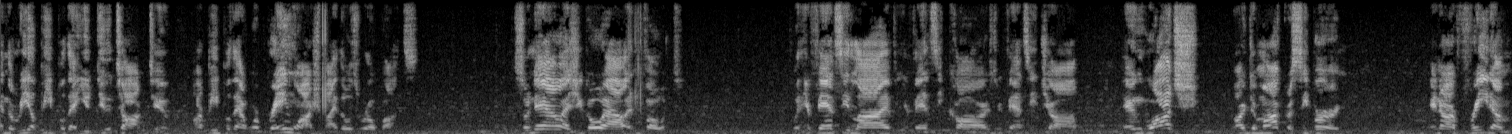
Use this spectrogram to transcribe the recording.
And the real people that you do talk to are people that were brainwashed by those robots. So now, as you go out and vote with your fancy life, your fancy cars, your fancy job, and watch our democracy burn and our freedom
